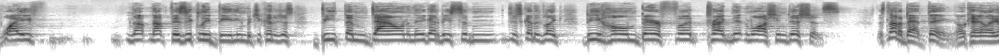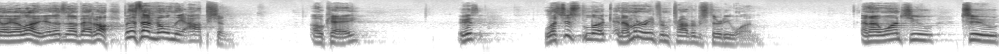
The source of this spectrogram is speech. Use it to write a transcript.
wife, not, not physically beating, but you kind of just beat them down and then you got to be some, just got to like be home barefoot, pregnant, and washing dishes. That's not a bad thing, okay? Like, like I love you. That's not bad at all. But that's not an only option, okay? Because let's just look, and I'm going to read from Proverbs 31. And I want you to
